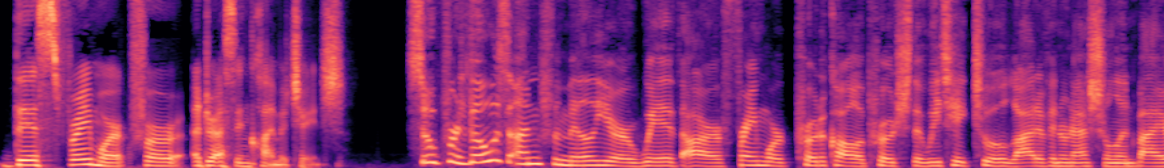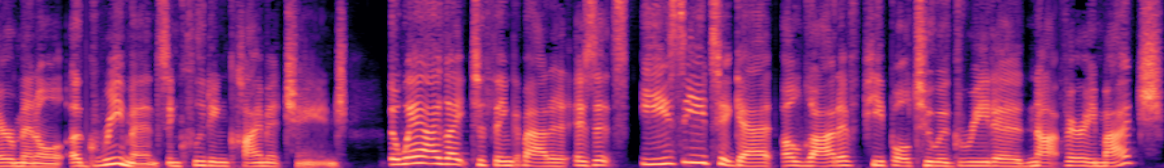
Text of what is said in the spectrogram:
this framework for addressing climate change. So, for those unfamiliar with our framework protocol approach that we take to a lot of international environmental agreements, including climate change, the way I like to think about it is it's easy to get a lot of people to agree to not very much.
